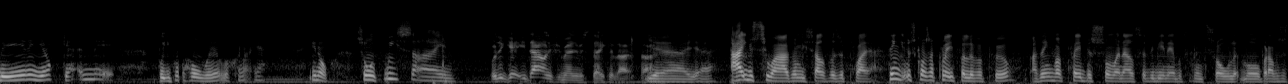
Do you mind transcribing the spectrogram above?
learning, you're not getting there, but you've got the whole world looking at you. You know, so if we sign Would it get you down if you made a mistake at that time? yeah, yeah. I was too hard on myself as a player. I think it was because I played for Liverpool. I think if I played for someone else, I'd have been able to control it more, but I was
